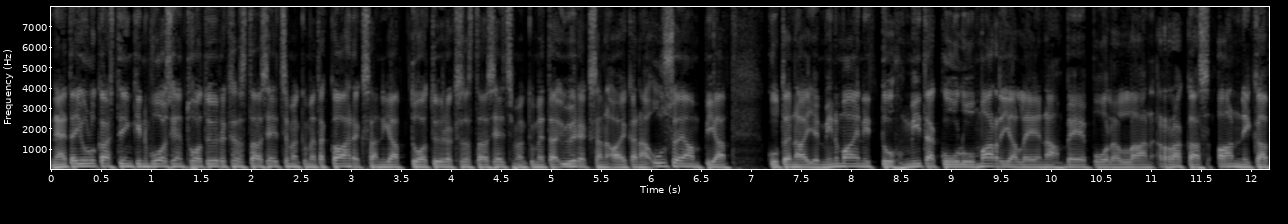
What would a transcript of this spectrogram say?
Näitä julkaistiinkin vuosien 1978 ja 1979 aikana useampia, kuten aiemmin mainittu, Mitä kuuluu Marja-Leena B-puolellaan Rakas Annika,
